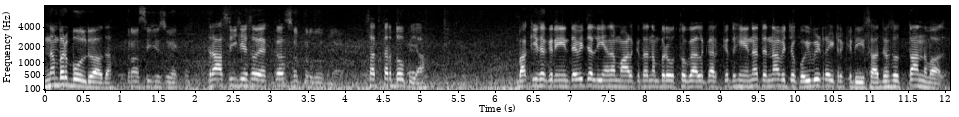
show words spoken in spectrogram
ਨੰਬਰ ਬੋਲ ਦਿਓ ਆਪਦਾ। 83601 83601 70250 70250 ਬਾਕੀ ਸਕਰੀਨ ਤੇ ਵੀ ਚੱਲੀ ਜਾਂਦਾ ਮਾਲਕ ਦਾ ਨੰਬਰ ਉੱਥੋਂ ਗੱਲ ਕਰਕੇ ਤੁਸੀਂ ਇਹਨਾਂ ਤਿੰਨਾਂ ਵਿੱਚੋਂ ਕੋਈ ਵੀ ਟਰੈਕਟਰ ਖਰੀਦ ਸਕਦੇ ਹੋ ਸੋ ਧੰਨਵਾਦ।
